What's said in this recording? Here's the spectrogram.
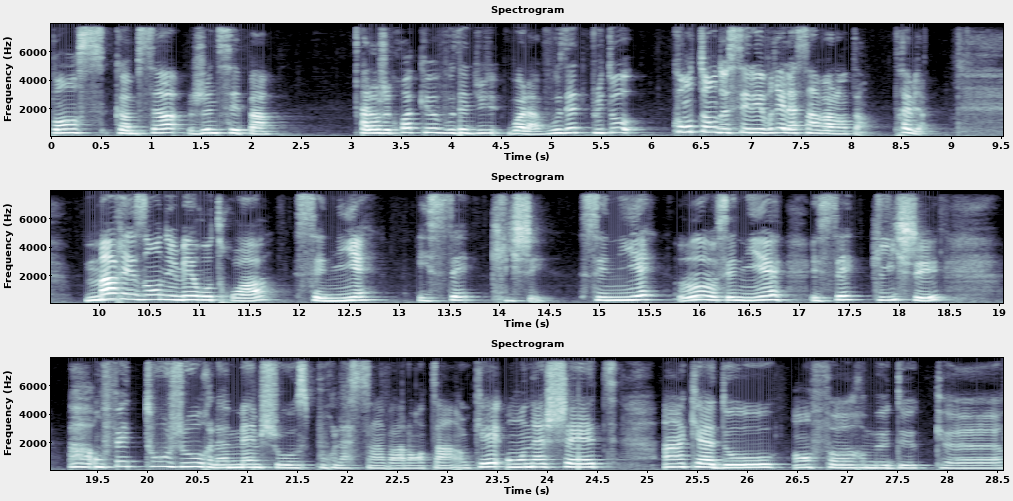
pense comme ça? Je ne sais pas. Alors, je crois que vous êtes du, voilà, vous êtes plutôt content de célébrer la Saint-Valentin. Très bien. Ma raison numéro 3, c'est niais et c'est cliché. C'est niais, oh, c'est niais et c'est cliché. Ah, on fait toujours la même chose pour la Saint-Valentin, ok? On achète un cadeau en forme de cœur,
